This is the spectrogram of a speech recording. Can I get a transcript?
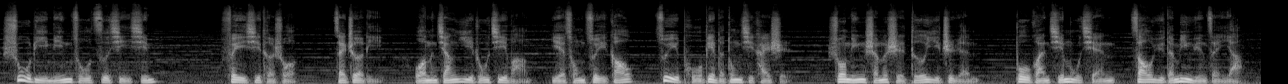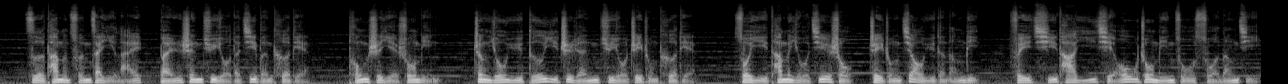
树立民族自信心。费希特说，在这里，我们将一如既往，也从最高、最普遍的东西开始，说明什么是德意志人，不管其目前遭遇的命运怎样，自他们存在以来本身具有的基本特点。同时，也说明，正由于德意志人具有这种特点。所以，他们有接受这种教育的能力，非其他一切欧洲民族所能及。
